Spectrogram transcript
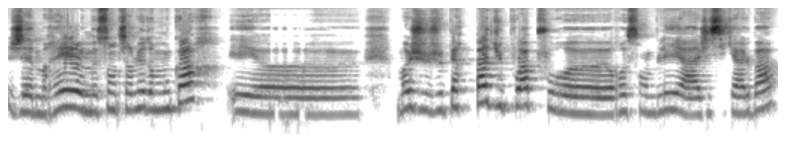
J'aimerais me sentir mieux dans mon corps. Et euh, moi, je ne perds pas du poids pour euh, ressembler à Jessica Alba.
